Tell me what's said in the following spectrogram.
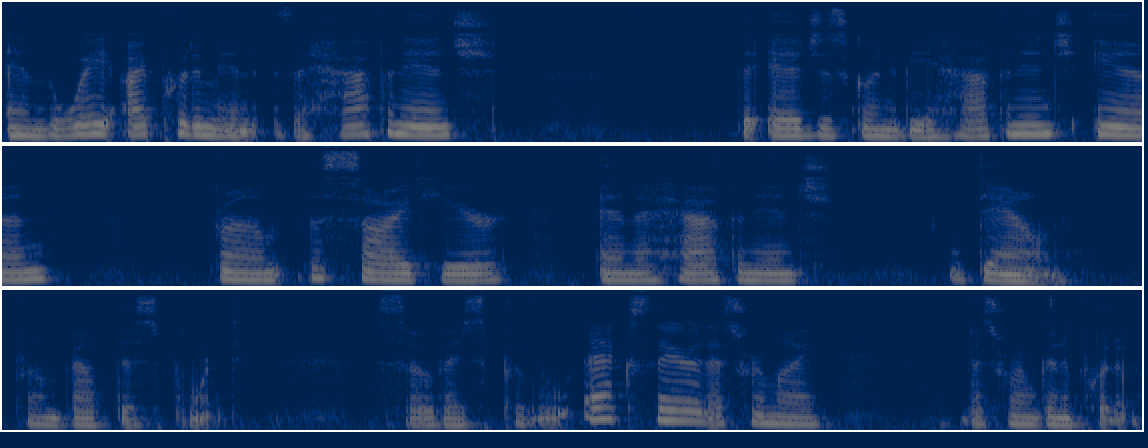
and the way I put them in is a half an inch. The edge is going to be a half an inch in from the side here and a half an inch down from about this point. So I just put a little X there. That's where my, that's where I'm going to put them.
